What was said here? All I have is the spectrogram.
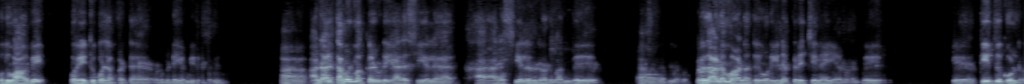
பொதுவாகவே ஒரு ஏற்றுக்கொள்ளப்பட்ட ஒரு விடயம் இருக்குது. ஆஹ், ஆனால் தமிழ் மக்களுடைய அரசியலை அரசியல் என்றது வந்து ஆஹ், பிரதானமானது ஒரு இனப்பிரச்சனையை வந்து தீர்த்து கொள்ற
